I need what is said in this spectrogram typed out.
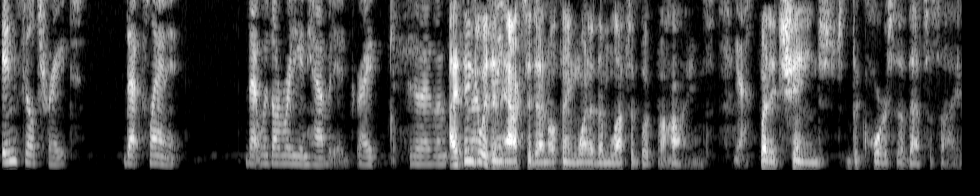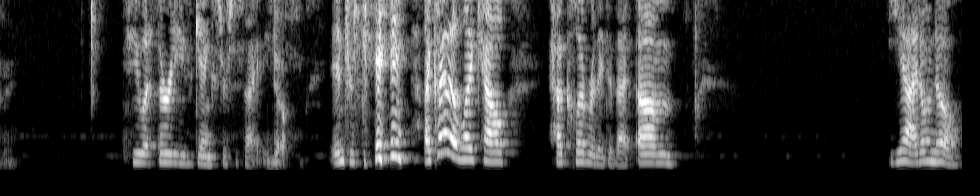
infiltrate that planet that was already inhabited, right? Is that what I'm- I think it was an accidental thing. One of them left a book behind, Yeah. but it changed the course of that society. To a 30s gangster society. Yes. Interesting. I kind of like how how clever they did that. Um Yeah, I don't know.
